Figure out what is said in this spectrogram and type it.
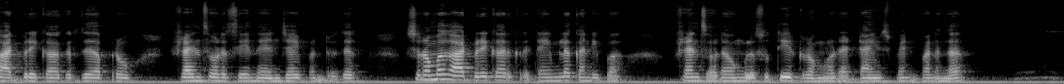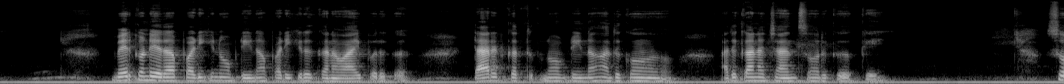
ஹார்ட் பிரேக் ஆகுறது அப்புறம் ஃப்ரெண்ட்ஸோடு சேர்ந்து என்ஜாய் பண்ணுறது ஸோ ரொம்ப ஹார்ட் பிரேக்காக இருக்கிற டைமில் கண்டிப்பாக ஃப்ரெண்ட்ஸோட உங்களை சுற்றி இருக்கிறவங்களோட டைம் ஸ்பெண்ட் பண்ணுங்கள் மேற்கொண்டு எதாவது படிக்கணும் அப்படின்னா படிக்கிறதுக்கான வாய்ப்பு இருக்குது டேரட் கற்றுக்கணும் அப்படின்னா அதுக்கும் அதுக்கான சான்ஸும் இருக்குது ஓகே ஸோ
